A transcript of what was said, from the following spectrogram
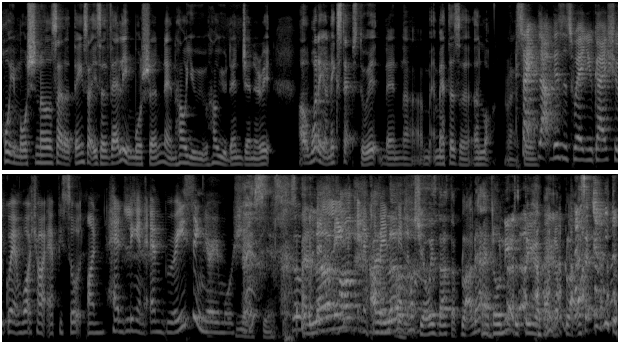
whole emotional side of things. Like it's a valid emotion, and how you how you then generate. Uh, what are your next steps to it? Then uh, matters a, a lot, right? So- Side plug, this is where you guys should go and watch our episode on handling and embracing your emotions. Yes, yes. So I love how I love below. how she always does the plug. Then I don't need to think about the plug. I said, "Hey, need to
